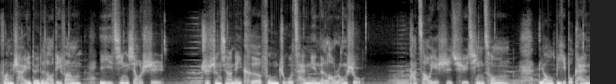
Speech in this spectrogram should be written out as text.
放柴堆的老地方已经消失，只剩下那棵风烛残年的老榕树。它早已失去青葱，凋敝不堪，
